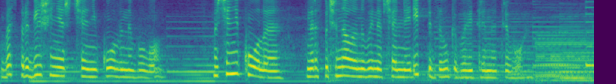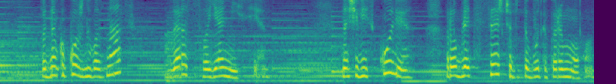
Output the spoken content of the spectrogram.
без перебільшення ще ніколи не було. Ми ще ніколи не розпочинали новий навчальний рік під звуки повітряної тривоги. Однак у кожного з нас зараз своя місія. Наші військові роблять все, щоб здобути перемогу.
